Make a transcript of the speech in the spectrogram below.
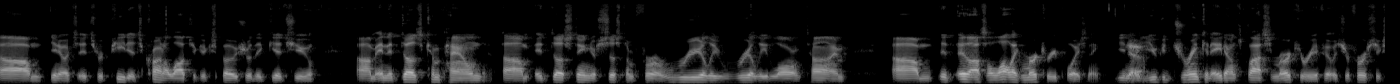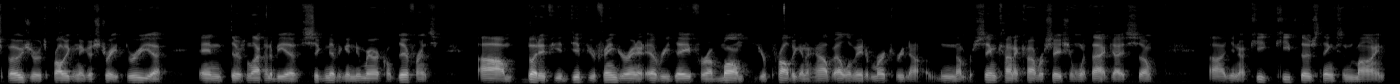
Um, you know, it's it's repeated, it's chronologic exposure that gets you. um, and it does compound. Um, it does stay in your system for a really, really long time. Um, it, it's a lot like mercury poisoning. You know, Yeah. you could drink an eight ounce glass of mercury if it was your first exposure. It's probably going to go straight through you, and there's not going to be a significant numerical difference. Um, but if you dip your finger in it every day for a month, you're probably going to have elevated mercury numbers. Same kind of conversation with that, guys. So, uh, you know, keep keep those things in mind.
